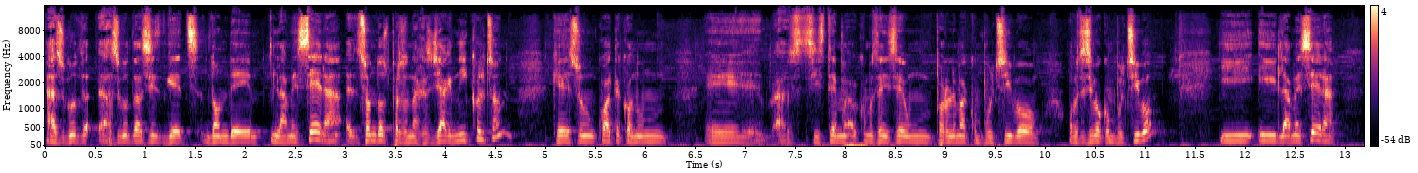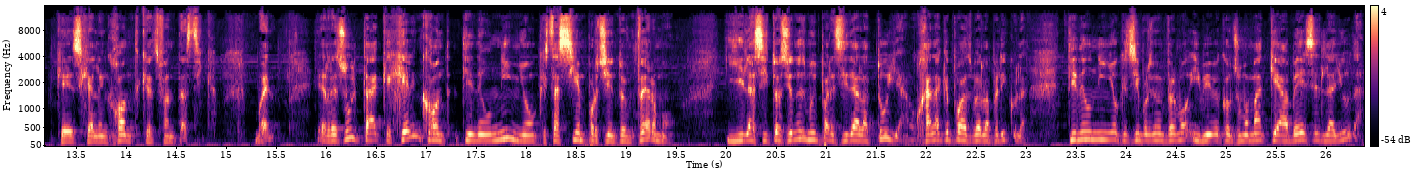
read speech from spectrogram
As Good, As Good As It Gets, donde la mesera, eh, son dos personajes, Jack Nicholson, que es un cuate con un eh, sistema, ¿cómo se dice? Un problema compulsivo, obsesivo compulsivo, y, y la mesera, que es Helen Hunt, que es fantástica. Bueno, eh, resulta que Helen Hunt tiene un niño que está 100% enfermo. Y la situación es muy parecida a la tuya. Ojalá que puedas ver la película. Tiene un niño que es 100% enfermo y vive con su mamá que a veces le ayuda.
